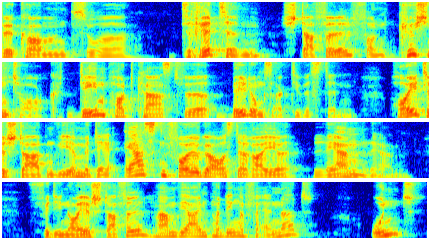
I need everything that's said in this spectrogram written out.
willkommen zur dritten Staffel von Küchentalk, dem Podcast für Bildungsaktivistinnen. Heute starten wir mit der ersten Folge aus der Reihe Lernen lernen. Für die neue Staffel haben wir ein paar Dinge verändert und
